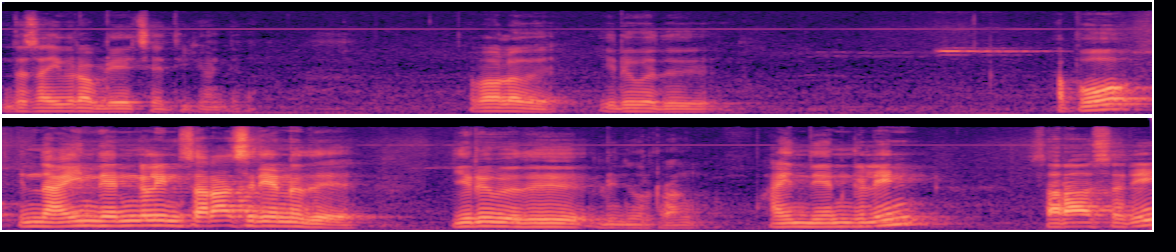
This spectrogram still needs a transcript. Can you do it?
இந்த சைபரை அப்படியே சேர்த்திக்க வேண்டியதான் அப்போ அவ்வளவு. இருபது. அப்போது இந்த ஐந்து எண்களின் சராசரி என்னது? இருபது அப்படின்னு சொல்கிறாங்க ஐந்து எண்களின் சராசரி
